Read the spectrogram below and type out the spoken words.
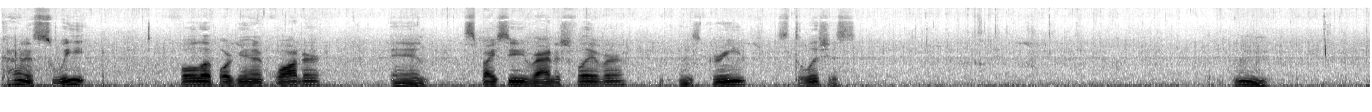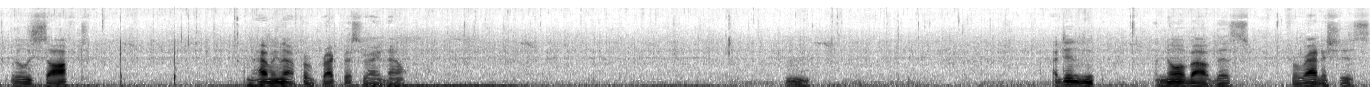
kind of sweet. Full of organic water and spicy radish flavor and it's green. It's delicious Mmm. Really soft. I'm having that for breakfast right now. Mmm. I didn't know about this for radishes.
